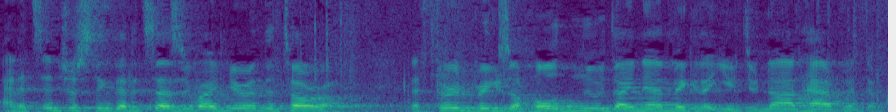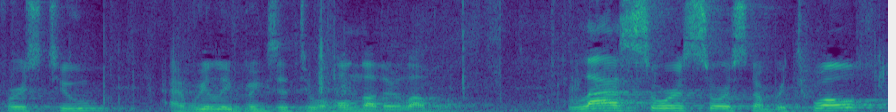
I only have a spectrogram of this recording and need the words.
and it's interesting that it says it right here in the Torah. The third brings a whole new dynamic that you do not have with the first two, and really brings it to a whole nother level. Last source, source number twelve,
